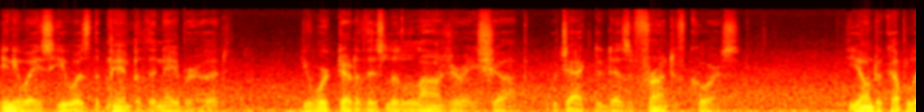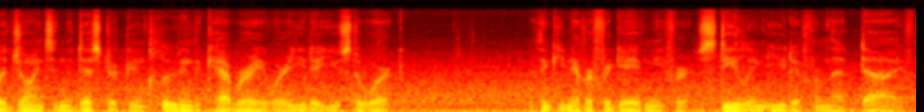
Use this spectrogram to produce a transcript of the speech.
Anyways, he was the pimp of the neighborhood. He worked out of this little lingerie shop, which acted as a front, of course. He owned a couple of joints in the district, including the cabaret where Ida used to work. I think he never forgave me for stealing Ida from that dive.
